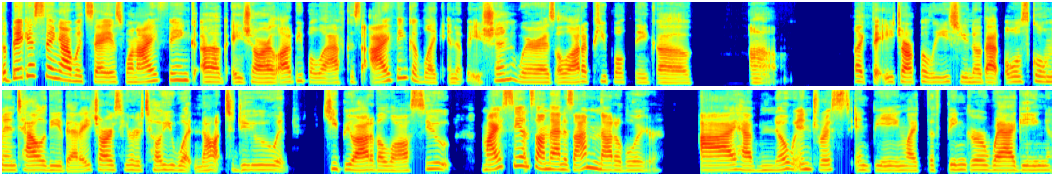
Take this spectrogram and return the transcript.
The biggest thing I would say is when I think of HR, a lot of people laugh because I think of like innovation, whereas a lot of people think of um, like the HR police, you know, that old school mentality that HR is here to tell you what not to do and keep you out of a lawsuit. My stance on that is I'm not a lawyer. I have no interest in being like the finger wagging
